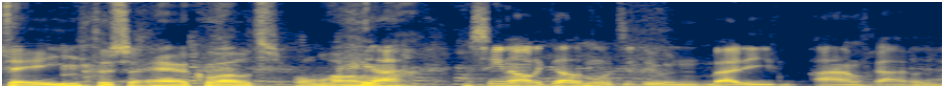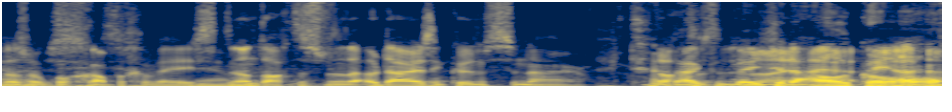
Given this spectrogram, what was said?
thee tussen air quotes omhoog. Ja, misschien had ik dat moeten doen bij die aanvragen. Dat Ja, was ook wel grappig geweest. Ja. Dan dachten ze, oh, daar is een kunstenaar. Het Dachten ruikt een beetje de nou ja, alcohol.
